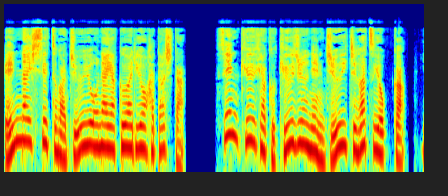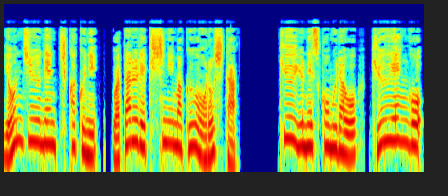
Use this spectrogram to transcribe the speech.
園内施設が重要な役割を果たした。1990年11月4日、40年近くに渡る歴史に幕を下ろした。旧ユネスコ村を休園後、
